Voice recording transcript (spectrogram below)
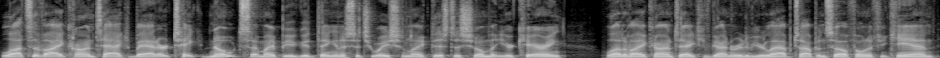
lots of eye contact manner. Take notes. That might be a good thing in a situation like this to show them that you're caring. A lot of eye contact. You've gotten rid of your laptop and cell phone if you can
